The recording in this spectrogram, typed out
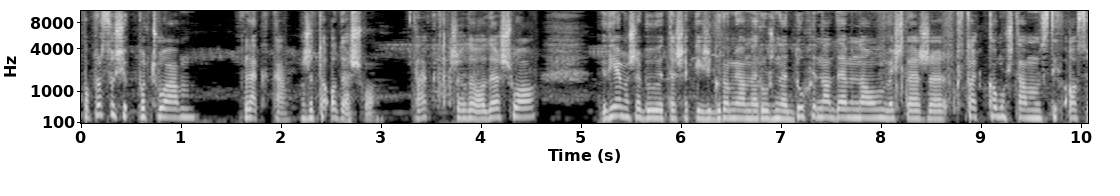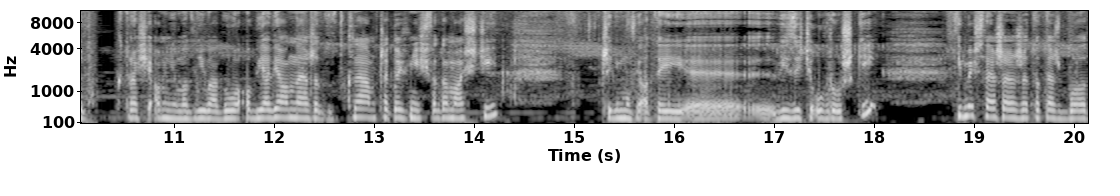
po prostu się poczułam lekka, że to odeszło. Tak? Że to odeszło Wiem, że były też jakieś gromione różne duchy nade mną. Myślę, że ktoś, komuś tam z tych osób, która się o mnie modliła, było objawione, że dotknęłam czegoś w nieświadomości. Czyli mówię o tej y, wizycie u wróżki. I myślę, że, że to też było,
